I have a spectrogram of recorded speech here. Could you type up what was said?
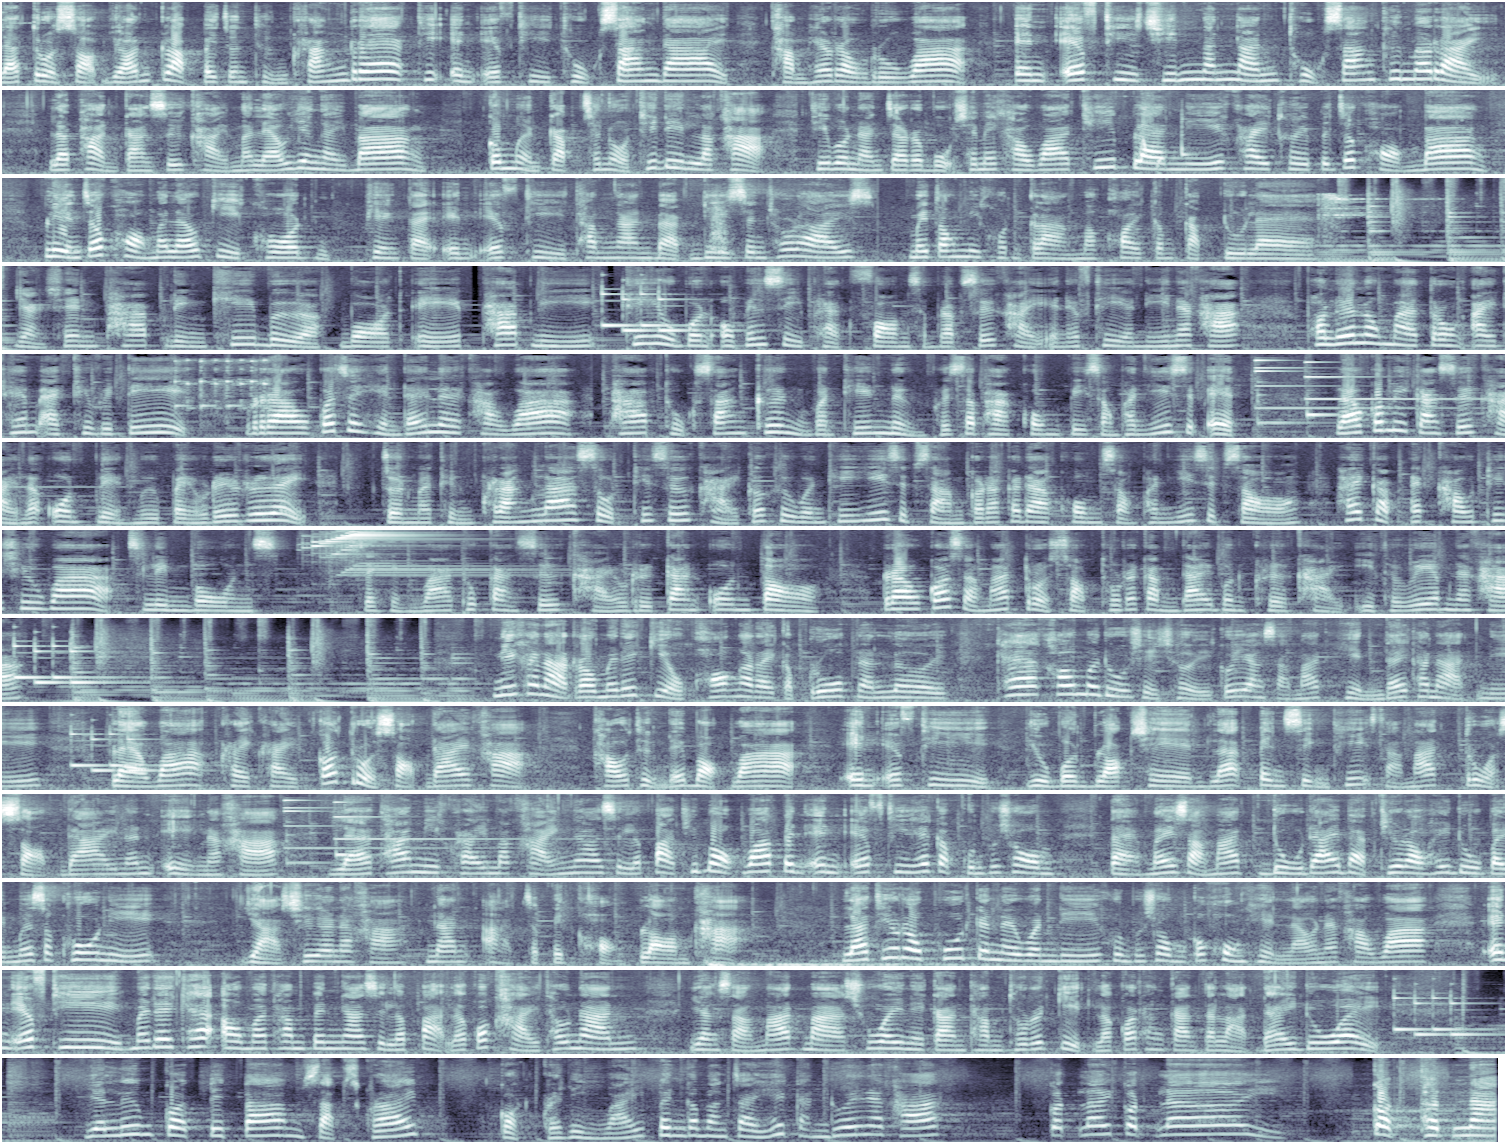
และตรวจสอบย้อนกลับไปจนถึงครั้งแรกที่ NFT ถูกสร้างได้ทำให้เรารู้ว่า NFT ชิ้นนั้น ๆ ถูกสร้างขึ้นเมื่อไหร่ และผ่านการซื้อขายมาแล้วยังไงบ้าง ก็เหมือนกับโฉนดที่ดินละค่ะ ที่บนนั้นจะระบุใช่ไหมคะว่าที่แปลงนี้ใครเคยเป็นเจ้าของบ้าง เปลี่ยนเจ้าของมาแล้วกี่คน เพียงแต่ NFT ทำงานแบบ decentralized ไม่ต้องมีคนกลางมาคอยกำกับดูแลอย่างเช่นภาพลิงขี้เบื่อ Board Ape ภาพนี้ที่อยู่บน OpenSea Platform สำหรับซื้อขาย NFT อันนี้นะคะ พอเลื่อนลงมาตรง Item Activity เราก็จะเห็นได้เลยค่ะว่า ภาพถูกสร้างขึ้นวันที่ 1 พฤษภาคมปี 2021 แล้วก็มีการซื้อขายและโอนเปลี่ยนมือไปเรื่อย จนมาถึงครั้งล่าสุดที่ซื้อขายก็คือวันที่ 23 กรกฎาคม 2022 ให้กับ Account ที่ชื่อว่า Slim Bones จะเห็นว่าทุกการซื้อขายหรือการโอนต่อ เราก็สามารถตรวจสอบธุรกรรมได้บนเครือข่าย Ethereum นะคะนี่ขนาดเราไม่ได้เกี่ยวข้องอะไรกับรูปนั้นเลย แค่เข้ามาดูเฉยๆ ก็ยังสามารถเห็นได้ขนาดนี้ แปลว่าใครๆ ก็ตรวจสอบได้ค่ะ เขาถึงได้บอกว่า NFT อยู่บนบล็อกเชนและเป็นสิ่งที่สามารถตรวจสอบได้นั่นเองนะคะ และถ้ามีใครมาขายงานศิลปะที่บอกว่าเป็น NFT ให้กับคุณผู้ชม แต่ไม่สามารถดูได้แบบที่เราให้ดูไปเมื่อสักครู่นี้ อย่าเชื่อนะคะ นั่นอาจจะเป็นของปลอมค่ะและที่เราพูดกันในวันนี้คุณผู้ชมก็คงเห็นแล้วนะคะว่า NFT ไม่ได้แค่เอามาทำเป็นงานศิลปะแล้วก็ขายเท่านั้น ยังสามารถมาช่วยในการทำธุรกิจแล้วก็ทางการตลาดได้ด้วย อย่าลืมกดติดตาม subscribe กดกระดิ่งไว้เป็นกำลังใจให้กันด้วยนะคะ กดเลยกดเลย กดทันดนะ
